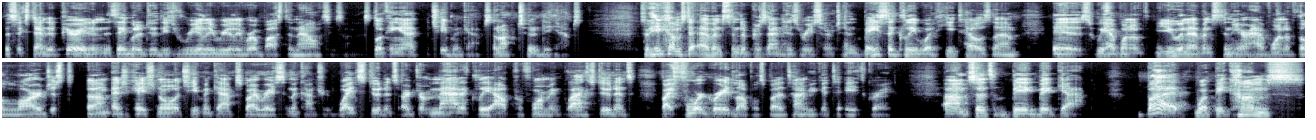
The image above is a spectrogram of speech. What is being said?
this extended period, and is able to do these really really robust analyses on this, looking at achievement gaps and opportunity gaps. So he comes to Evanston to present his research. And basically, what he tells them is we have one of you and Evanston here have one of the largest um, educational achievement gaps by race in the country. White students are dramatically outperforming black students by four grade levels by the time you get to eighth grade. Um, so it's a big, big gap. But what becomes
